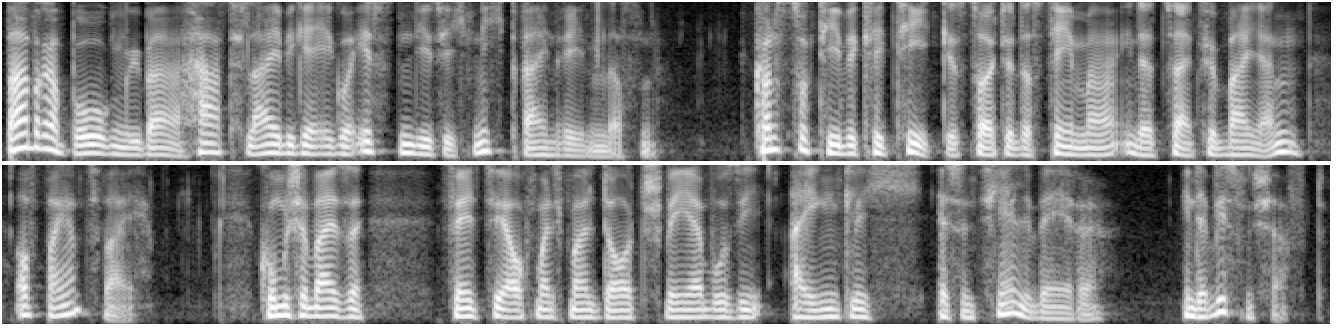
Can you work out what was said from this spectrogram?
Barbara Bogen über hartleibige Egoisten, die sich nicht reinreden lassen. Konstruktive Kritik ist heute das Thema in der Zeit für Bayern auf Bayern 2. Komischerweise fällt sie auch manchmal dort schwer, wo sie eigentlich essentiell wäre, in der Wissenschaft.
